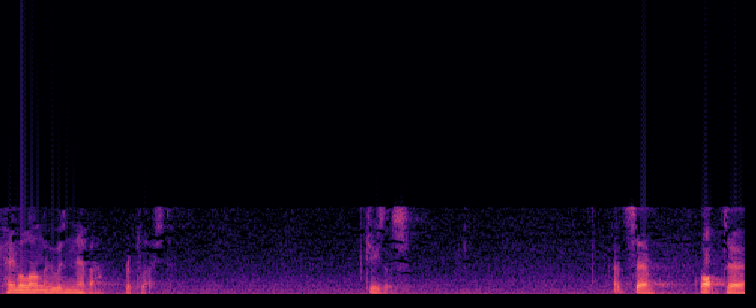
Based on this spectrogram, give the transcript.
came along who was never replaced Jesus. That's uh, what uh,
